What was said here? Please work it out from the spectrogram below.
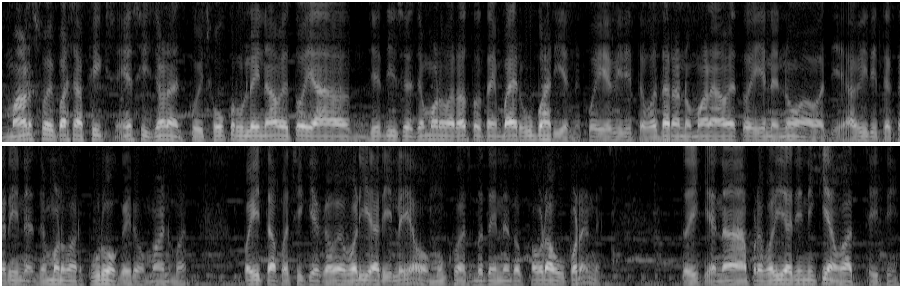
માણસોય પાછા ફિક્સ એંસી જણા જ. કોઈ છોકરું લઈને આવે તોય આ જે દિવસે જમણવાર હતો ત્યાં બહાર ઊભા રહીએ ને. કોઈ એવી રીતે વધારાનો માણ આવે તો એને ન આવવા દે. આવી રીતે કરીને જમણવાર પૂરો કર્યો માંડ માંડ પૈતા પછી કે હવે વળિયારી લઈ આવો. મુખવાસ બધાને તો ખવડાવવું પડે ને. તો એ કે, ના, આપણે વળિયારીની ક્યાં વાત થઈ હતી?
